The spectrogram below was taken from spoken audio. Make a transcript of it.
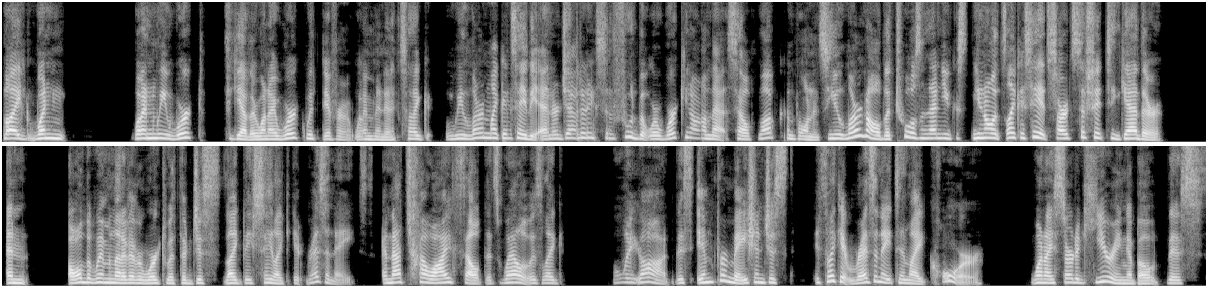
like when when we work together, when I work with different women, it's like we learn, like I say, the energetics of food, but we're working on that self love component. So you learn all the tools, and then you, you know, it's like I say, it starts to fit together. And all the women that I've ever worked with are just like they say, like it resonates, and that's how I felt as well. It was like, oh my god, this information just, it's like it resonates in my core when I started hearing about this.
